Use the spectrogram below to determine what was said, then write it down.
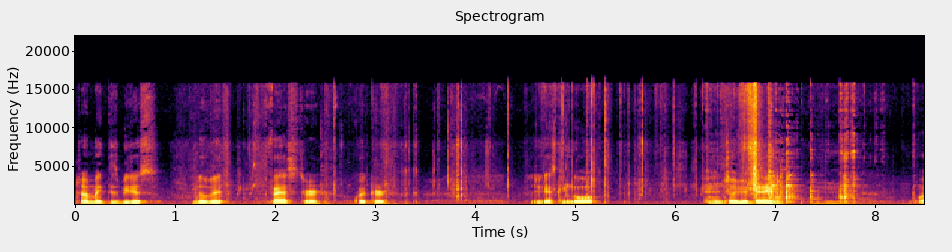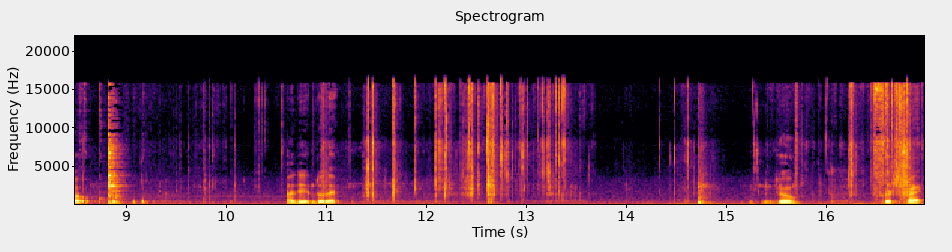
Try to make these videos a little bit faster, quicker. So you guys can go and enjoy your day. Mm-hmm. Well, I didn't do that. Here we go. First pack.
